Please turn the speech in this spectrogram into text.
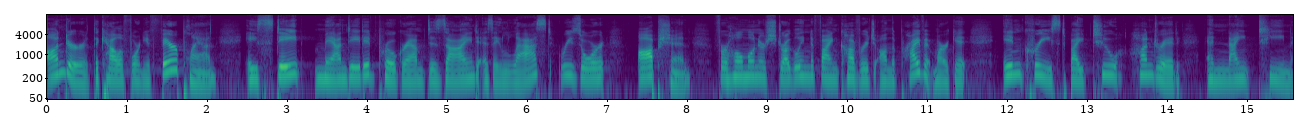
under the California FAIR Plan, a state mandated program designed as a last resort option for homeowners struggling to find coverage on the private market, increased by 200 and 19%.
